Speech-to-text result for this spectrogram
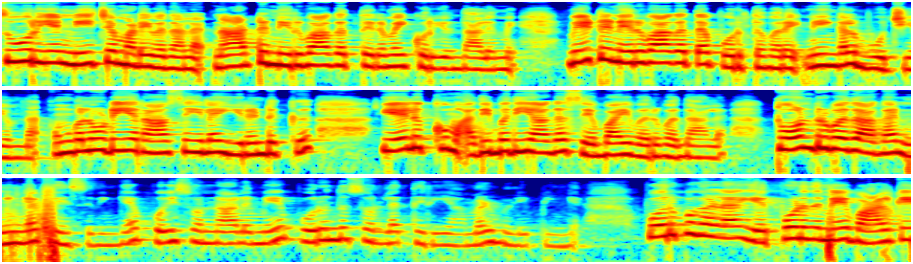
சூரியன் நீச்சம் அடைவதால் நாட்டு நிர்வாக திறமை குறிந்தாலுமே வீட்டு நிர்வாகத்தை பொறுத்தவரை நீங்கள் பூஜ்ஜியம்தான் உங்களுடைய ராசி ராசியில் இரண்டுக்கு ஏழுக்கும் அதிபதியாக செவ்வாய் வருவதால் தோன்றுவதாக நீங்கள் பேசுவீங்க. பொய் சொன்னாலுமே பொருந்து சொல்ல தெரியாமல் விழிப்பீங்க. பொறுப்புகளை எப்பொழுதுமே வாழ்க்கை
